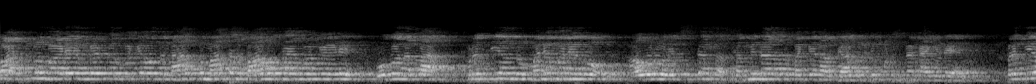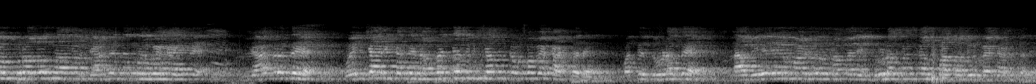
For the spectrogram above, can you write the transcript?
ಭಾಷಣಗಳು ಮಾಡಿ ಅಂಬೇಡ್ಕರ್ ಬಗ್ಗೆ ಒಂದು ನಾಲ್ಕು ಮಾತನ್ನು ಬಾಬಾ ಸಾಹೇಬ್ ಬಗ್ಗೆ ಹೇಳಿ ಹೋಗೋದಲ್ಲ. ಪ್ರತಿಯೊಂದು ಮನೆ ಮನೆಗೂ ಅವರು ರಚಿಸಿದಂತ ಸಂವಿಧಾನದ ಬಗ್ಗೆ ನಾವು ಜಾಗೃತಿ ಮೂಡಿಸಬೇಕಾಗಿದೆ. ಪ್ರತಿಯೊಬ್ಬರಲ್ಲೂ ಸಹ ನಾವು ಕೊಡಬೇಕಾಗಿದೆ ಜಾಗ್ರತೆ, ವೈಚಾರಿಕತೆ ನಮ್ಮ ಪ್ರತಿಯೊಂದು ವಿಷಯ ತಿಳ್ಕೋಬೇಕಾಗ್ತದೆ. ಮತ್ತೆ ದೃಢತೆ ನಾವೇನೇ ಮಾಡಿದ್ರು ನಮ್ಮಲ್ಲಿ ದೃಢ ಸಂಕಲ್ಪ ಅನ್ನೋದಿರ್ಬೇಕಾಗ್ತದೆ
